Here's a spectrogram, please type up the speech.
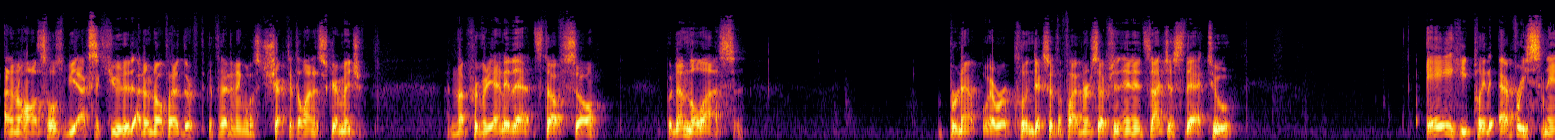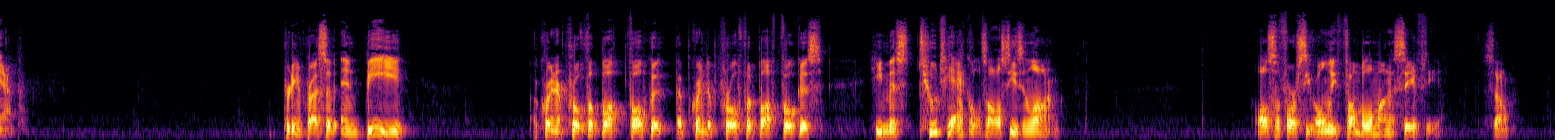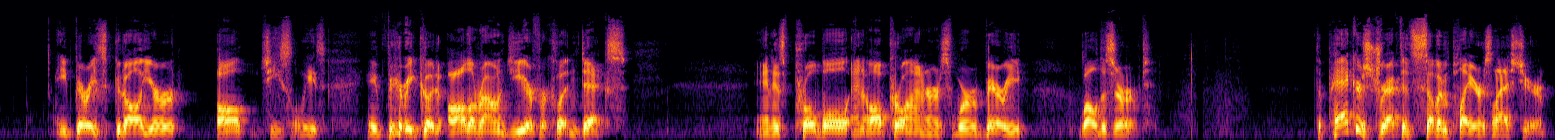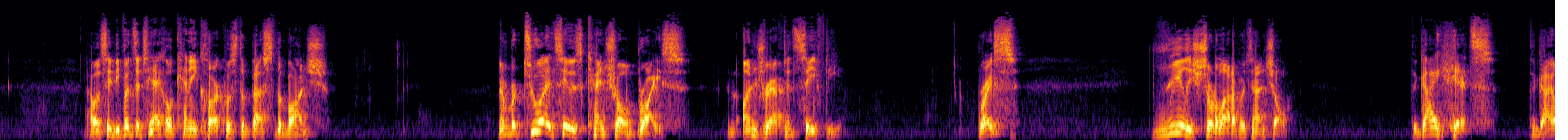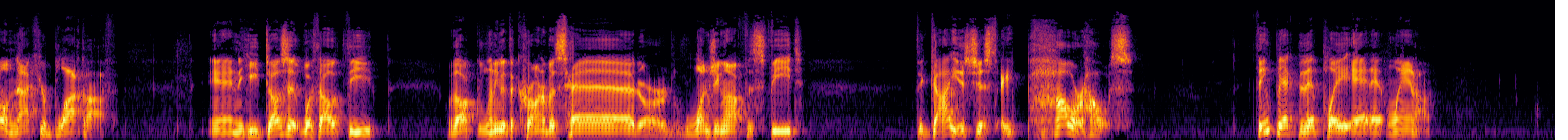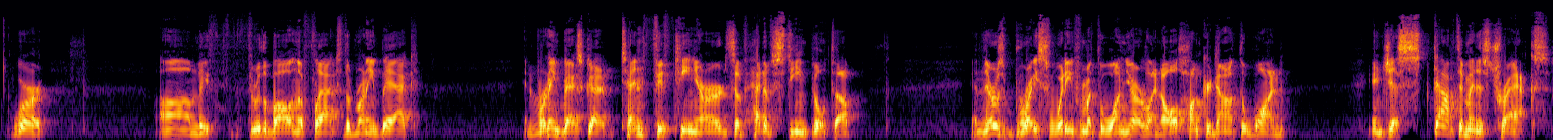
I don't know how it's supposed to be executed. I don't know if, either, if anything was checked at the line of scrimmage. I'm not privy to any of that stuff. So, but nonetheless, Burnett or Clinton Dix with the five interception, and it's not just that too. A, he played every snap. Pretty impressive. And B, according to Pro Football Focus, according to Pro Football Focus, he missed two tackles all season long. Also forced the only fumble among a safety. So, a very good all year, all, geez Louise, a very good all around year for Clinton Dix. And his Pro Bowl and All Pro honors were very well deserved. The Packers drafted seven players last year. I would say defensive tackle Kenny Clark was the best of the bunch. Number two, I'd say was Kentrell Brice an undrafted safety. Brice really showed a lot of potential. The guy hits. The guy will knock your block off. And he does it without the without leaning at the crown of his head or lunging off his feet. The guy is just a powerhouse. Think back to that play at Atlanta where um, they threw the ball in the flat to the running back and running back's got 10, 15 yards of head of steam built up. And there's Brice waiting for him at the one yard line, all hunkered down at the one, and just stopped him in his tracks.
